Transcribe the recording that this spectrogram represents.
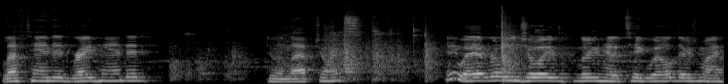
Left-handed, right-handed. Doing lap joints. Anyway, I've really enjoyed learning how to TIG weld. There's my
